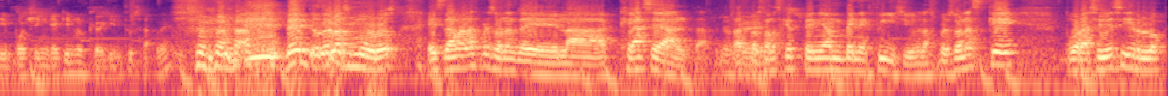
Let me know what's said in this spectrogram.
tipo Shingeki no Kyojin, tú sabes. Dentro de los muros estaban las personas de la clase alta, las personas que tenían beneficios, las personas que, por así decirlo,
